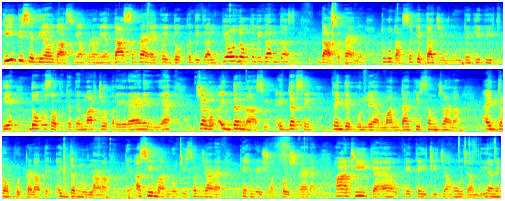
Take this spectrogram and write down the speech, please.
ਕੀ ਕਿਸੇ ਦੀਆਂ ਉਦਾਸੀਆਂ ਪਰਾਉਣੀਆਂ ਦੱਸ ਭੈਣੇ ਕੋਈ ਦੁੱਖ ਦੀ ਗੱਲ? ਕਿਉਂ ਦੁੱਖ ਦੀ ਗੱਲ ਦੱਸ? ਦੱਸ ਭੈਣ ਤੂੰ ਦੱਸ ਕਿੱਦਾਂ ਜ਼ਿੰਦਗੀ ਬੀਤਦੀ ਹੈ? ਦੁੱਖ ਸੁੱਖ ਤੇ ਤੇ ਮਰ ਜੋ ਪਰੇ ਰਹਿਣੇ ਹੀ ਹੈ। ਚਲੋ ਇੱਧਰ ਨਾ ਸੀ ਇੱਧਰ ਸਹੀ ਕਹਿੰਦੇ ਬੁੱਲਿਆ ਮਨ ਦਾ ਕੀ ਸਮਝਾਣਾ ਇੱਧਰੋਂ ਪੁੱਟਣਾ ਤੇ ਇੱਧਰ ਨੂੰ ਲਾਣਾ ਤੇ ਅਸੀਂ ਮਨ ਨੂੰ ਕੀ ਸਮਝਾਣਾ ਕਿ ਹਮੇਸ਼ਾ ਖੁਸ਼ ਰਹਿਣਾ ਹਾਂ। ਠੀਕ ਹੈ ਓਕੇ ਕਈ ਚੀਜ਼ਾਂ ਹੋ ਜਾਂਦੀਆਂ ਨੇ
